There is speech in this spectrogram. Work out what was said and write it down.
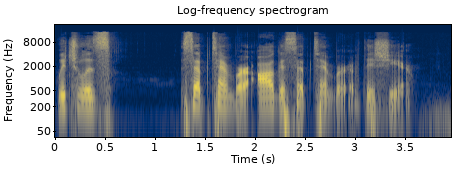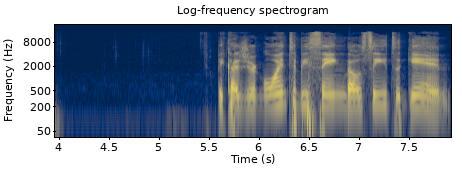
which was September, August, September of this year. Because you're going to be seeing those seeds again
